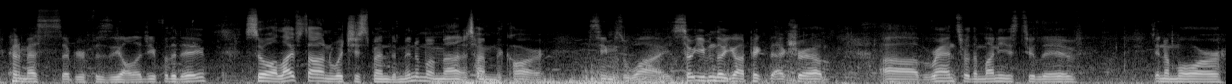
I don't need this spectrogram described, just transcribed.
kind of messes up your physiology for the day. So a lifestyle in which you spend the minimum amount of time in the car seems wise. So even though you gotta pick the extra uh, rents or the monies to live in a more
